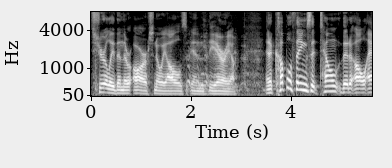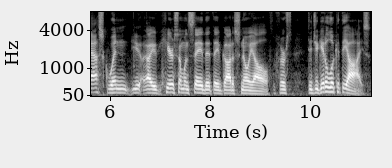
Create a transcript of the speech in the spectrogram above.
surely than there are snowy owls in the area. And a couple of things that tell that I'll ask when you, I hear someone say that they've got a snowy owl. First, did you get a look at the eyes?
